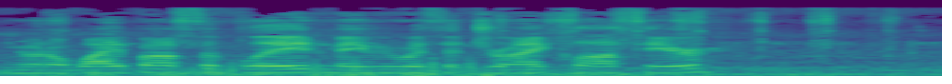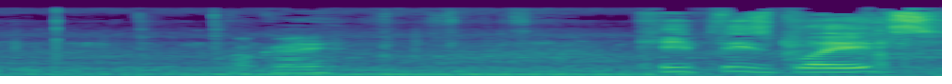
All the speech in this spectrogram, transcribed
You wanna wipe off the blade, maybe with a dry cloth here, okay? Keep these blades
